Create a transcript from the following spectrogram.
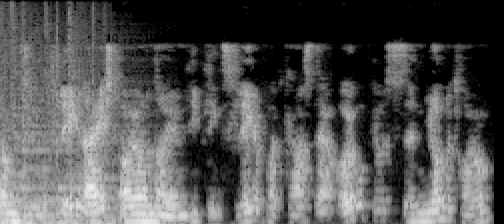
willkommen zu Pflegeleicht, eurem neuen Lieblingspflegepodcast der Europlus Seniorenbetreuung.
